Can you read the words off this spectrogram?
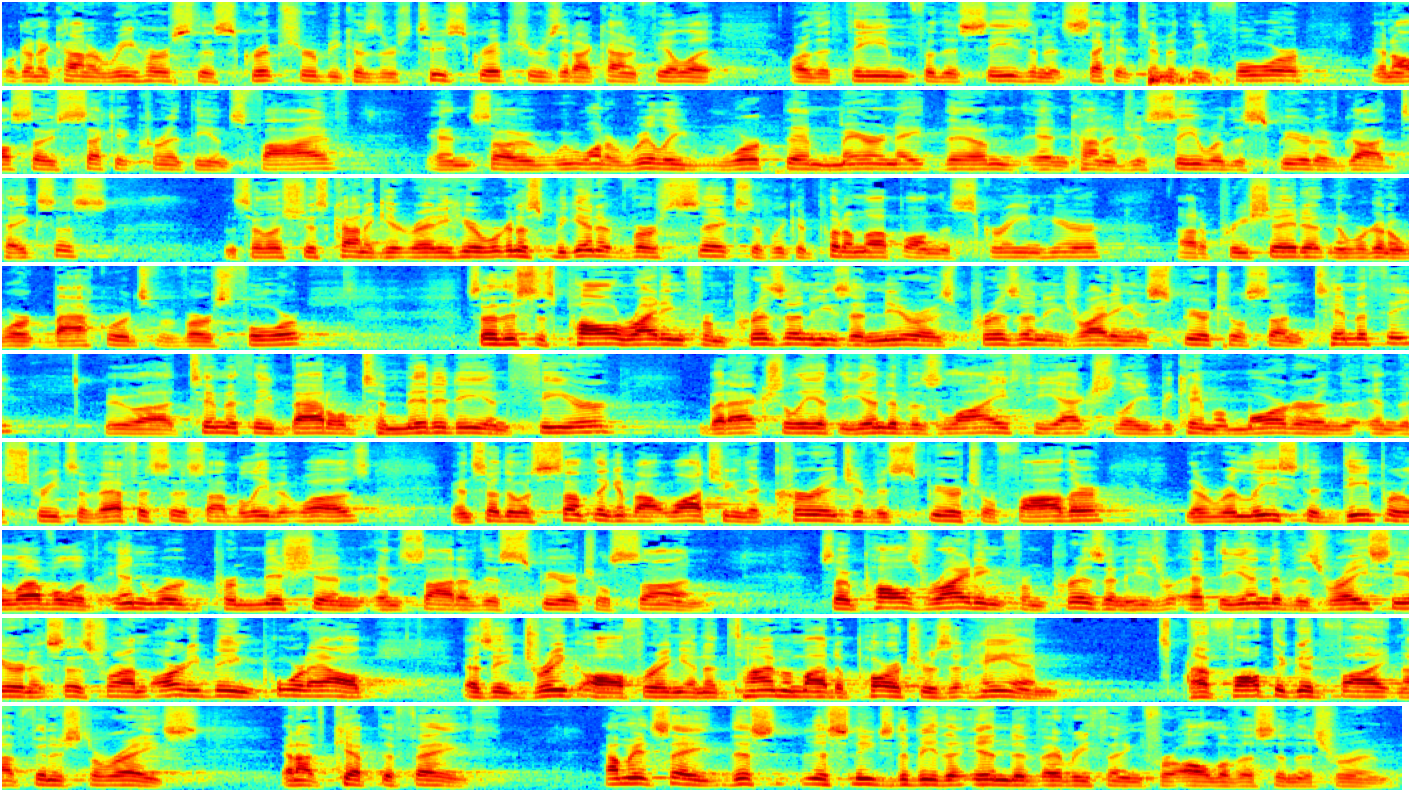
We're going to kind of rehearse this scripture because there's two scriptures that I kind of feel are the theme for this season. It's 2 Timothy 4 and also 2 Corinthians 5. And so we want to really work them, marinate them, and kind of just see where the Spirit of God takes us. And so let's just kind of get ready here. We're going to begin at verse 6. If we could put them up on the screen here, I'd appreciate it. And then we're going to work backwards for verse 4. So this is Paul writing from prison. He's in Nero's prison. He's writing his spiritual son, Timothy, who uh, Timothy battled timidity and fear. But actually, at the end of his life, he actually became a martyr in the, in the streets of Ephesus, I believe it was. And so there was something about watching the courage of his spiritual father that released a deeper level of inward permission inside of this spiritual son. So Paul's writing from prison. He's at the end of his race here, and it says, For I'm already being poured out as a drink offering, and the time of my departure is at hand. I've fought the good fight, and I've finished the race, and I've kept the faith. How many say this, this needs to be the end of everything for all of us in this room?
